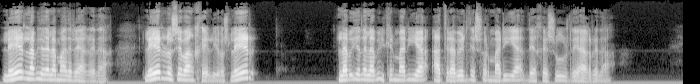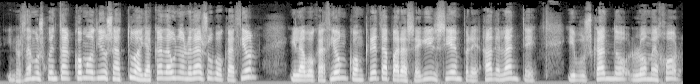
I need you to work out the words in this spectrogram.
leer la vida de la Madre Ágreda, leer los Evangelios, leer la vida de la Virgen María a través de Sor María de Jesús de Ágreda. Y nos damos cuenta cómo Dios actúa y a cada uno le da su vocación y la vocación concreta para seguir siempre adelante y buscando lo mejor,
